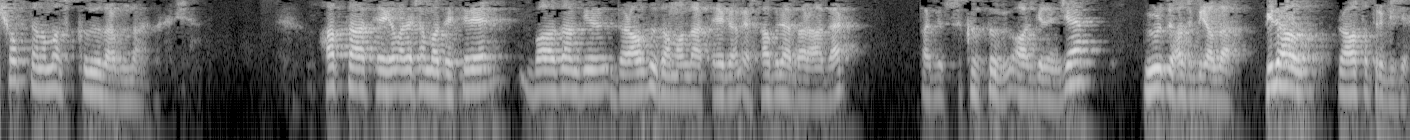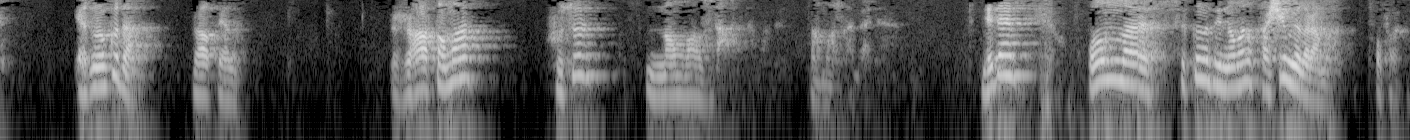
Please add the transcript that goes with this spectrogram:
çok da namaz kılıyorlar bunlar böylece. Hatta Peygamber Aleyhisselam Hazretleri bazen bir daraldığı zamanlar Peygamber eshabıyla beraber tabi sıkıntı bir an gelince buyurdu Hazreti Bilal'a Bilal rahatlatır bizi. Ezan oku da rahatlayalım. Rahatlama huzur namazda. Namazda böyle. Neden? Onlar sıkıntı namazı taşımıyorlar ama. O farkında.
